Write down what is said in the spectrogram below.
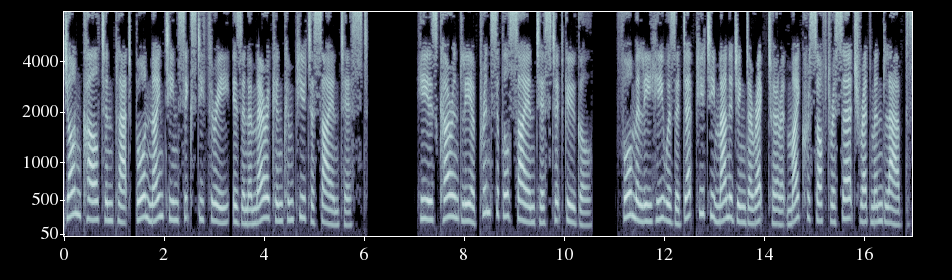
John Carlton Platt born 1963, is an American computer scientist. He is currently a principal scientist at Google. Formerly he was a deputy managing director at Microsoft Research Redmond Labs.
